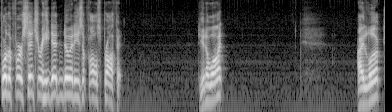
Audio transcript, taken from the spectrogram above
for the first century. He didn't do it. He's a false prophet. Do you know what? I looked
